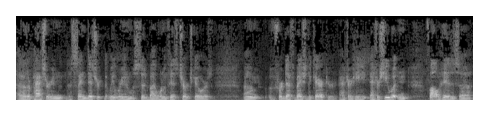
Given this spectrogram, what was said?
another pastor in the same district that we were in was sued by one of his churchgoers um, for defamation of character after he after she wouldn't follow his uh,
